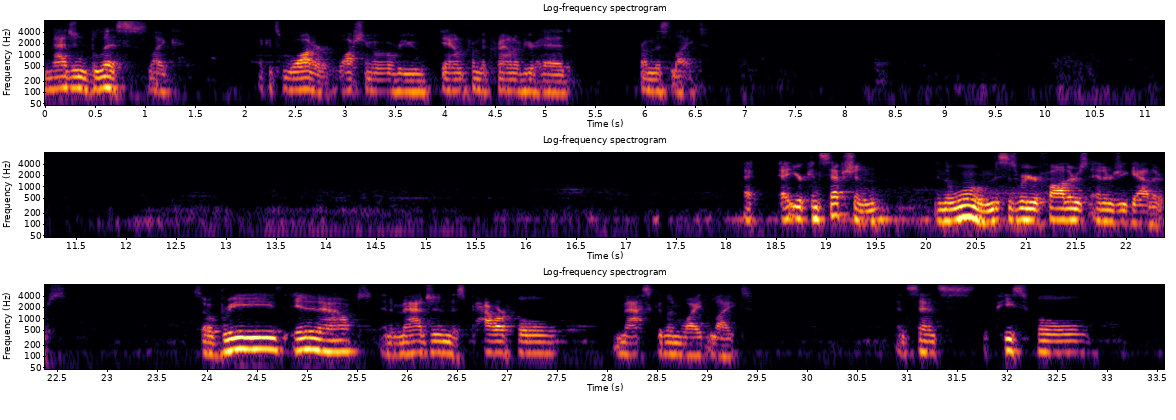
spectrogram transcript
Imagine bliss like, like it's water washing over you down from the crown of your head from this light. At, at your conception in the womb, this is where your father's energy gathers. So breathe in and out and imagine this powerful masculine white light and sense the peaceful,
